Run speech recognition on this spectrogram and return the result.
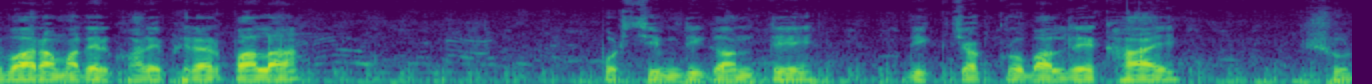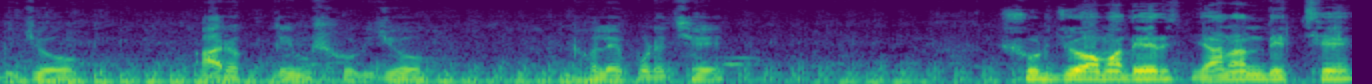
এবার আমাদের ঘরে ফেরার পালা। পশ্চিম দিগন্তে দিকচক্রবাল রেখায় সূর্য আরক্তিম সূর্য ঢলে পড়েছে। সূর্য আমাদের জানান দিচ্ছে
